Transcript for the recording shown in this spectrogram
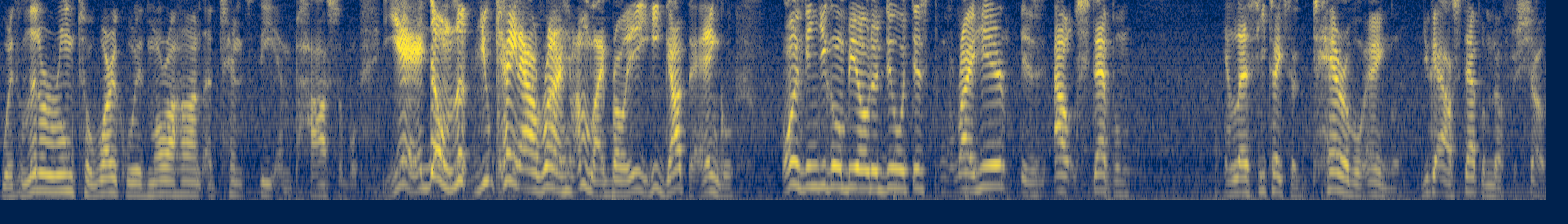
With little room to work with, Morahan attempts the impossible. Yeah, it don't look, you can't outrun him. I'm like, bro, he, he got the angle. Only thing you're going to be able to do with this right here is outstep him. Unless he takes a terrible angle. You can outstep him though for sure.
